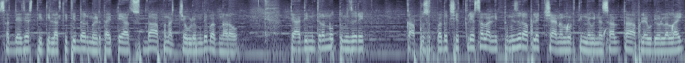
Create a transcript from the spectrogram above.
सध्याच्या स्थितीला किती दर मिळत आहेत ते आजसुद्धा आपण आजच्या व्हिडिओमध्ये बघणार आहोत. त्याआधी मित्रांनो तुम्ही जर एक कापूस उत्पादक शेतकरी असाल आणि तुम्ही जर आपल्या चॅनलवरती नवीन असाल तर आपल्या व्हिडिओला लाईक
